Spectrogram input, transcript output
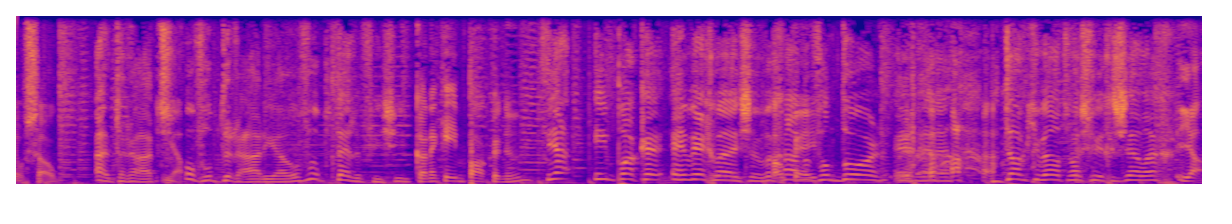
of zo. Uiteraard. Ja. Of op de radio of op televisie. Kan ik inpakken nu? Ja, inpakken en wegwezen. We gaan er vandoor. En eh, dankjewel, het was weer gezellig. Ja.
